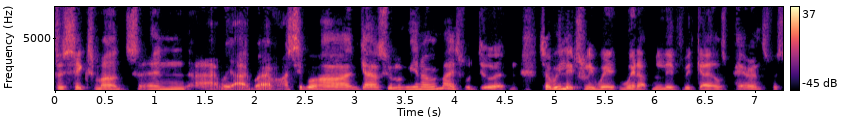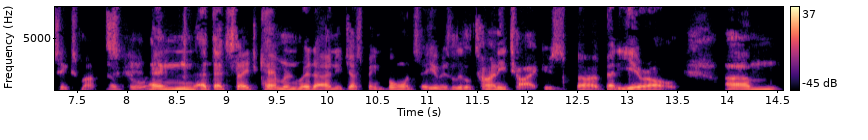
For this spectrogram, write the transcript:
for six months. And uh, I, I said, well, uh, and Gail said, look, you know, we may as well do it. And so we literally went, went up and lived with Gail's parents for six months. And at that stage, Cameron had only just been born, so he was a little tiny tyke. He was uh, about a year old. Um,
